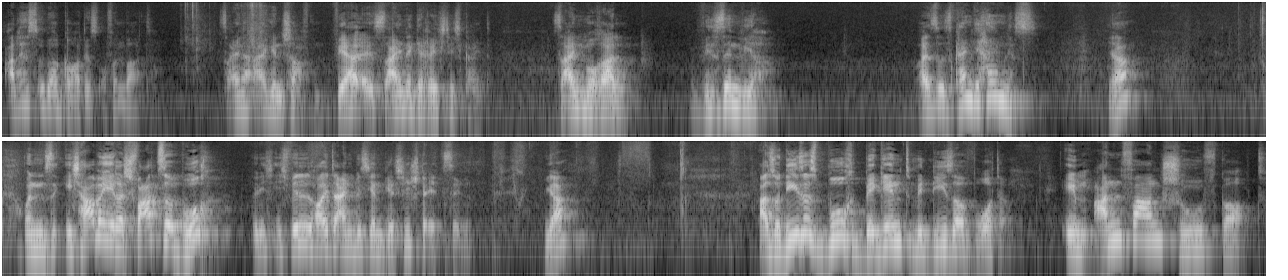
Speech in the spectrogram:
Alles über Gott ist offenbart. Seine Eigenschaften, wer er ist, seine Gerechtigkeit, seine Moral, wissen wir. Also es ist kein Geheimnis. Ja? Und ich habe ihr schwarze Buch, ich, ich will heute ein bisschen Geschichte erzählen. Ja? Also dieses Buch beginnt mit dieser Worte. Im Anfang schuf Gott.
